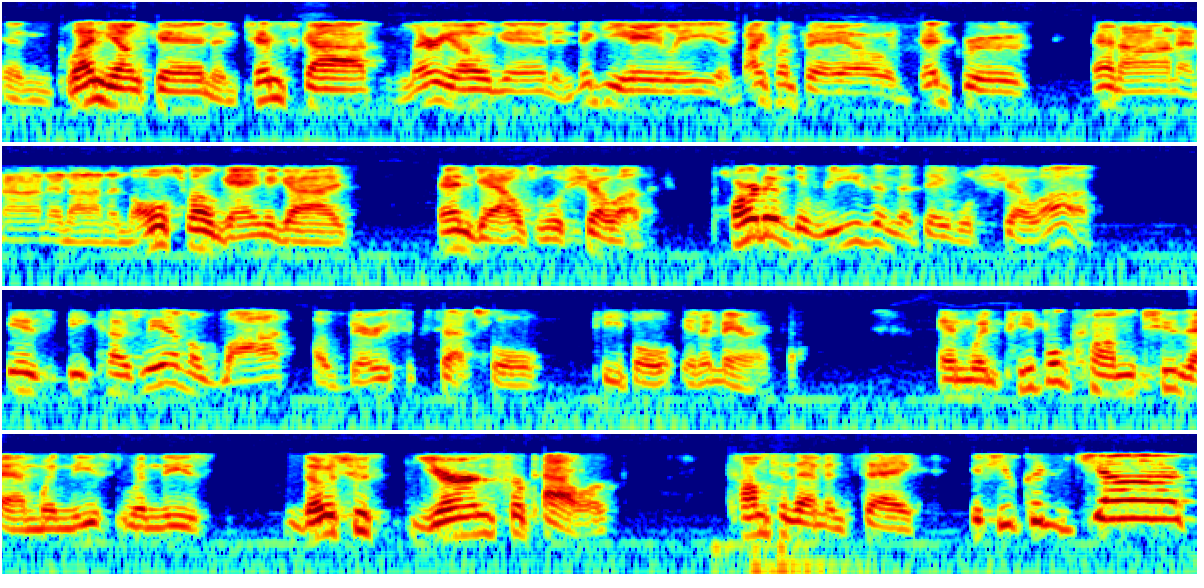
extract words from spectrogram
and Glenn Youngkin and Tim Scott and Larry Hogan and Nikki Haley and Mike Pompeo and Ted Cruz and on and on and on. And the whole swell gang of guys and gals will show up. Part of the reason that they will show up is because we have a lot of very successful people in America. And when people come to them, when these, when these, those who yearn for power come to them and say, if you could just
